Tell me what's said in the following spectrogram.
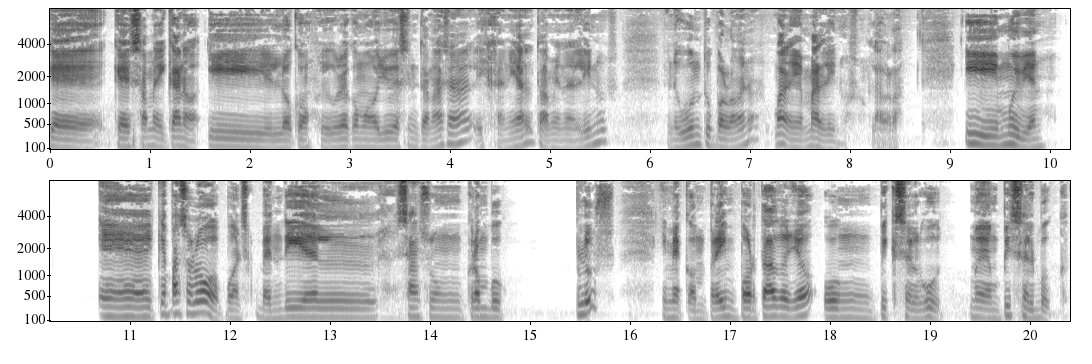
que, es americano y lo configuré como US International y genial también en Linux, en Ubuntu por lo menos, bueno y en más Linux, la verdad. Y muy bien. Eh, ¿Qué pasó luego? Pues vendí el Samsung Chromebook Plus y me compré importado yo un Pixel Good, un Pixelbook.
